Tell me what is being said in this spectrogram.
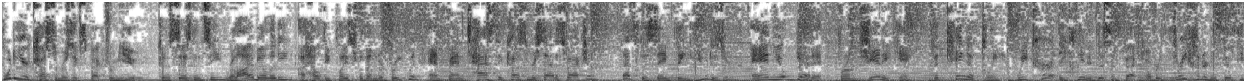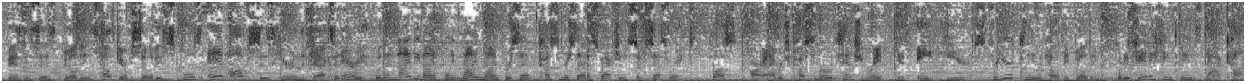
What do your customers expect from you? Consistency, reliability, a healthy place for them to frequent, and fantastic customer satisfaction? That's the same thing you deserve. And you'll get it from Jani-King, the king of clean. We currently clean and disinfect over 350 businesses, buildings, healthcare facilities, schools, and offices here in the Jackson area with a 99.99% customer satisfaction success rate. Plus, our average customer retention rate is eight years. For your clean and healthy building, go to JaniKingCleans.com.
